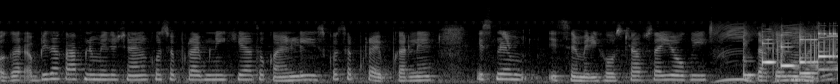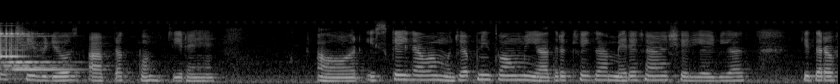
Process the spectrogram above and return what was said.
अगर अभी तक आपने मेरे चैनल को सब्सक्राइब नहीं किया तो काइंडली इसको सब्सक्राइब कर लें। इसलिए इससे मेरी हौसला अफजाई होगी, ताकि मज़ीद अच्छी वीडियोस आप तक पहुँचती रहें। और इसके अलावा मुझे अपनी दुआओं में याद रखिएगा। मेरे चैनल शेरी आइडियाज़ की तरफ़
